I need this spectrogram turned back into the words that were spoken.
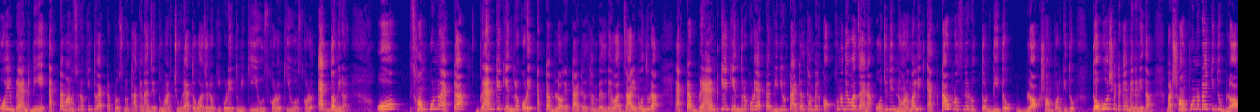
ওই ব্র্যান্ড নিয়ে একটা মানুষেরও কিন্তু একটা প্রশ্ন থাকে না যে তোমার চুল এত গজালো কি করে? তুমি কি ইউজ করো? কি ইউজ করো? একদমই নয়। ও সম্পূর্ণ একটা ব্র্যান্ডকে কেন্দ্র করে একটা ব্লগের টাইটেল থাম্বেল দেওয়া যায়, বন্ধুরা। একটা ব্র্যান্ডকে কেন্দ্র করে একটা ভিডিও টাইটেল থাম্বেল কখনো দেওয়া যায় না। ও যদি নর্মালি একটাও প্রশ্নের উত্তর দিত ব্লগ সম্পর্কিত, তবুও সেটাকে মেনে নিতাম। বাট সম্পূর্ণটাই কিন্তু ব্লগ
